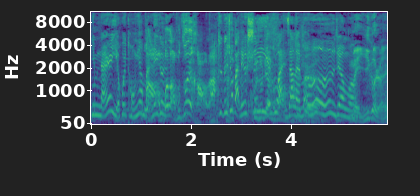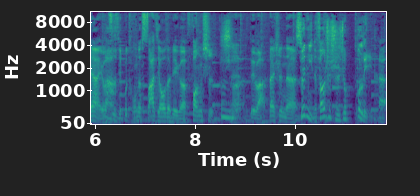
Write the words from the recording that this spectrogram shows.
你们男人也会同样把那个我老婆最好了，对对，就把那个声音也软下来嘛？嗯嗯嗯，这样吗？每一个人呀，有自己不同的撒娇的这个方式，是，对吧？但是呢，所以你的方式是就不理他，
